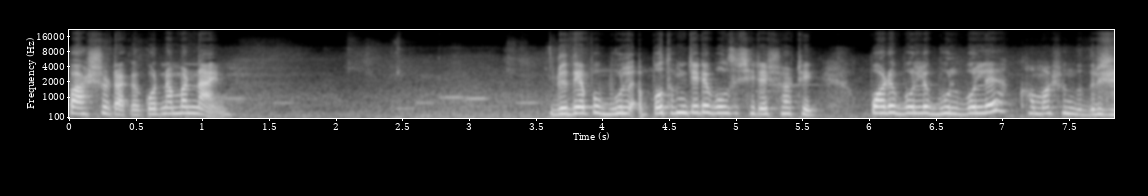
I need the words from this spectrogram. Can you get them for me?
পাঁচশো টাকা। কোড নাম্বার নাইন যদি আপু ভুল, প্রথম যেটা বলছে সেটা সঠিক, পরে বললে ভুল বললে ক্ষমা সুন্দর দৃশ্য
